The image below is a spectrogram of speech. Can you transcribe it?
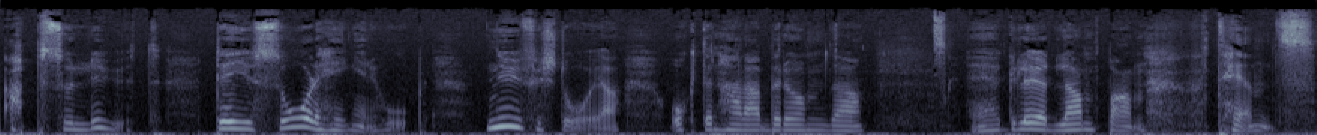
absolut, det är ju så det hänger ihop. Nu förstår jag. Och den här berömda eh, glödlampan tänds.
